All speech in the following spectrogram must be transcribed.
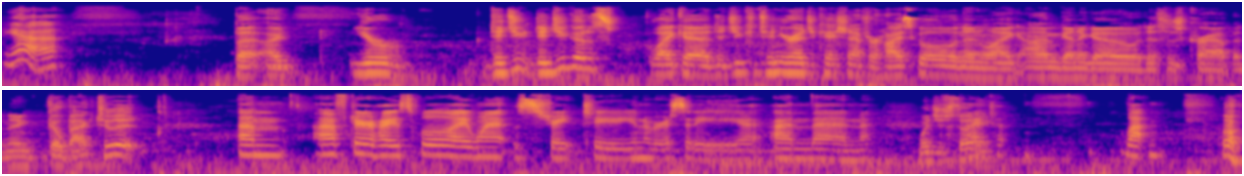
yeah, But are you're did you did you go to like uh, did you continue your education after high school and then like I'm gonna go this is crap and then go back to it? Um, after high school, I went straight to university, and then What'd you study? Latin Huh,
